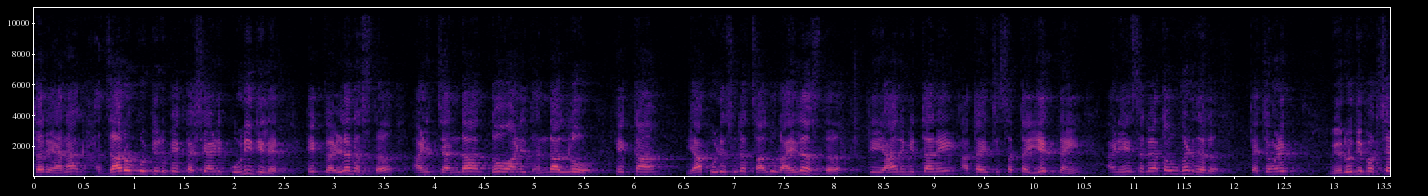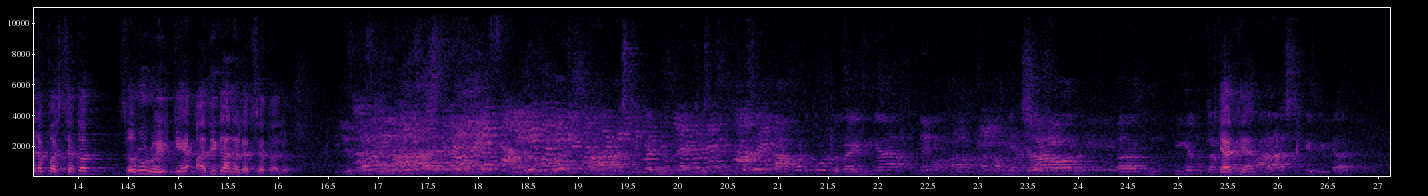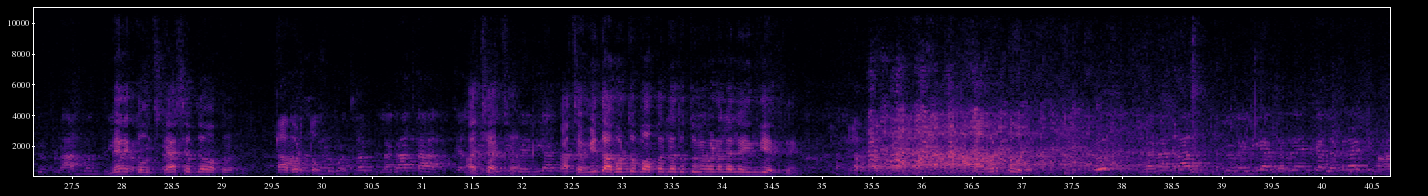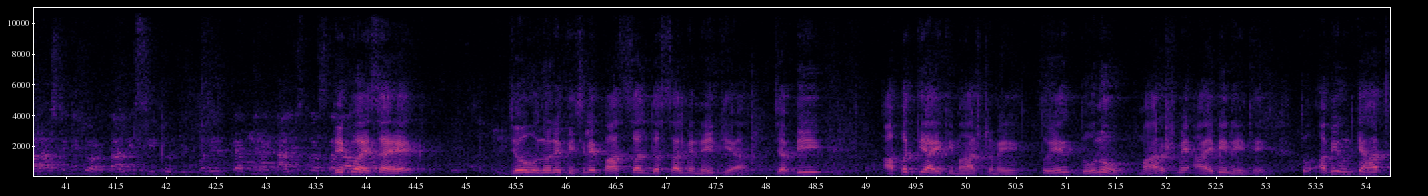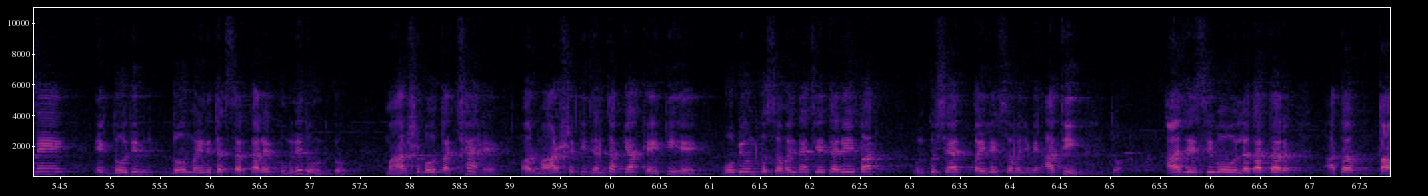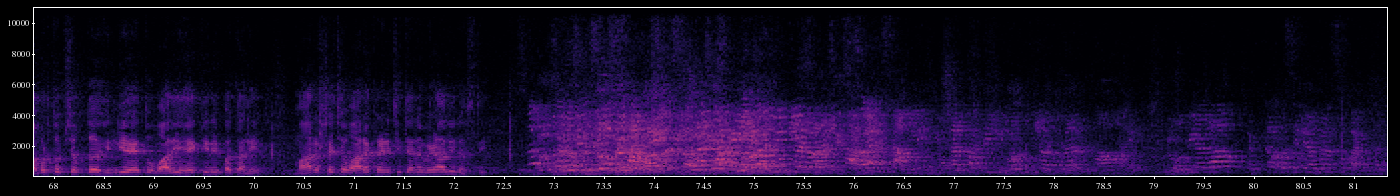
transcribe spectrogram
तर यांना हजारो कोटी रुपये कसे आणि कोणी दिलेत हे कळलं नसतं आणि चंदा दो आणि धंदा लो हे काम यापुढे सुद्धा चालू राहिलं असतं ते या निमित्ताने आता यांची सत्ता येत नाही आणि हे सगळं आता उघड झालं त्याच्यामुळे विरोधी पक्षाला पश्चाताप जरूर होईल की हे नाही लक्षात आलं क्या- क्या? हैं महाराष्ट्र के भीतर जो प्रधानमंत्री नाही नाही कौन क्या शब्द वापर मतलब लगातार अच्छा अच्छा. अच्छा मी। ताबडतोब वापरलं तर तुम्ही म्हणाला हिंदी येत नाही. तो लगातार जो रैलियाँ कर रहे हैं क्या लग रहा है कि महाराष्ट्र की जो 48 सीटों जिस पर इनका 48 प्लस का देखो ऐसा है जो उन्होंने पिछले पाँच साल दस साल में नहीं किया जब भी आपत्ति आई थी महाराष्ट्र में तो ये दोनों महाराष्ट्र में आए भी नहीं थे। तो अभी उनके हाथ में एक दो दिन दो महीने तक सरकार है घूमने दो उनको। महाराष्ट्र बहुत अच्छा है और महाराष्ट्र की जनता क्या कहती है वो भी उनको समझना चाहिए अरे ये बात उनको शायद पहले समझ में आती। तो आज ऐसे वो लगातार आता ताबडतोब शब्द हिंदी आहे तो वारी है की नाही पता नाही। महाराष्ट्राच्या वाऱ्या करण्याची त्यांना वेळ आली नसती।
